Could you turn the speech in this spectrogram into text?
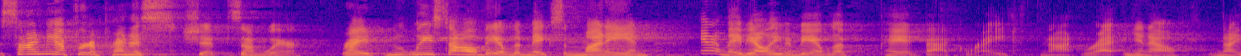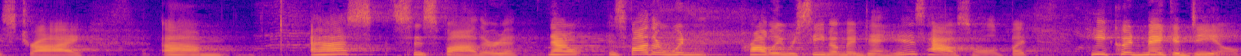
sign me up for an apprenticeship somewhere, right? At least I'll be able to make some money and, you know, maybe I'll even be able to pay it back right, not right, you know, nice try. Um, asks his father to, now, his father wouldn't probably receive him into his household, but he could make a deal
